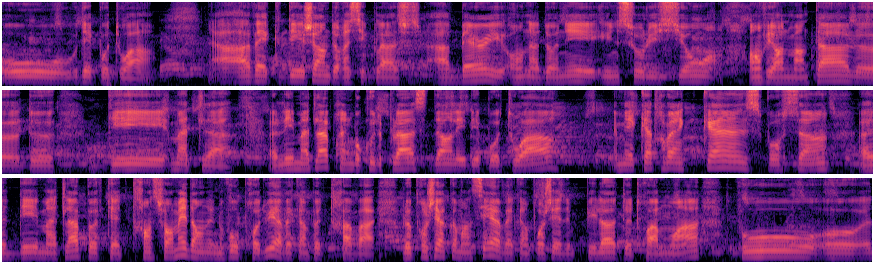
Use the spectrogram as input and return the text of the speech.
au dépotoir. Avec des gens de recyclage à Barrie, on a donné une solution environnementale de, des matelas. Les matelas prennent beaucoup de place dans les dépotoirs se mais 95% euh, des matelas peuvent être transformés dans de nouveaux produits avec un peu de travail. Le projet a commencé avec un projet de pilote de trois mois pour, euh,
